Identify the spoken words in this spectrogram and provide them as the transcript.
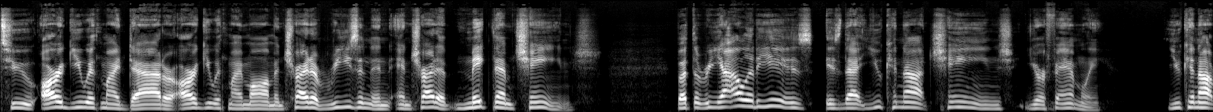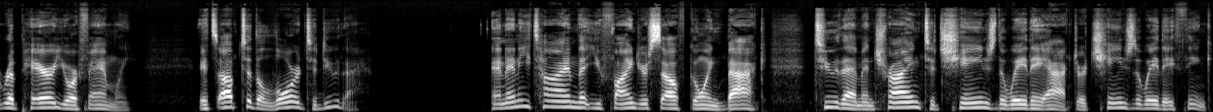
to argue with my dad or argue with my mom and try to reason and, and try to make them change. But the reality is is that you cannot change your family. You cannot repair your family. It's up to the Lord to do that. And any time that you find yourself going back to them and trying to change the way they act or change the way they think,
